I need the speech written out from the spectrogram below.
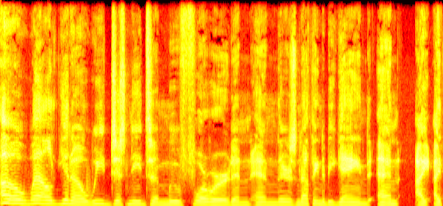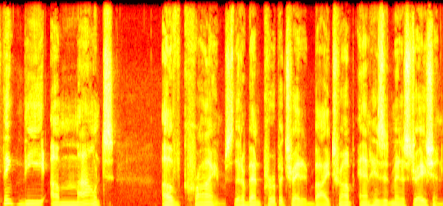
oh, well, you know, we just need to move forward and, and there's nothing to be gained. And I, I think the amount of crimes that have been perpetrated by Trump and his administration,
